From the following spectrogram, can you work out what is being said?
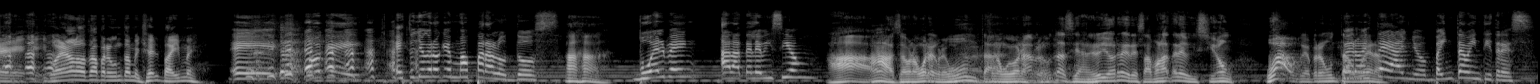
Eh, ¿y ¿Cuál era la otra pregunta, Michelle, para irme? Eh, ok, esto yo creo que es más para los dos. Ajá. ¿Vuelven a la televisión? Ah, Ah, esa es una buena pregunta. Es una muy buena pregunta. Si Daniel y yo regresamos a la televisión. ¡Wow! ¡Qué pregunta Pero buena! este año, 2023.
